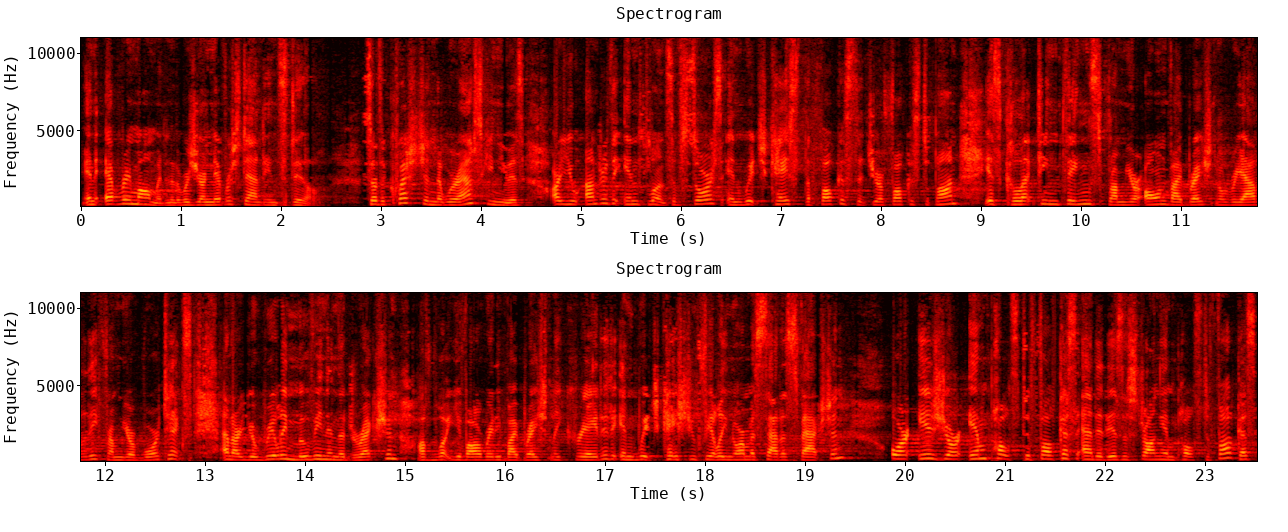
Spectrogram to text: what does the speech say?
In every moment in other words you're never standing still so the question that we're asking you is are you under the influence of source in which case the focus that you're focused upon is collecting things from your own vibrational reality from your vortex? And are you really moving in the direction of what you've already vibrationally created in which case you feel enormous satisfaction? Or is your impulse to focus and it is a strong impulse to focus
